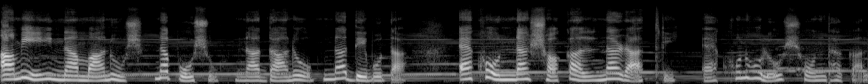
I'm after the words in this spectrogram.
আমি না মানুষ, না পশু, না দানব, না দেবতা, এখন না সকাল, না রাত্রি, এখন হলো সন্ধ্যাকাল।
